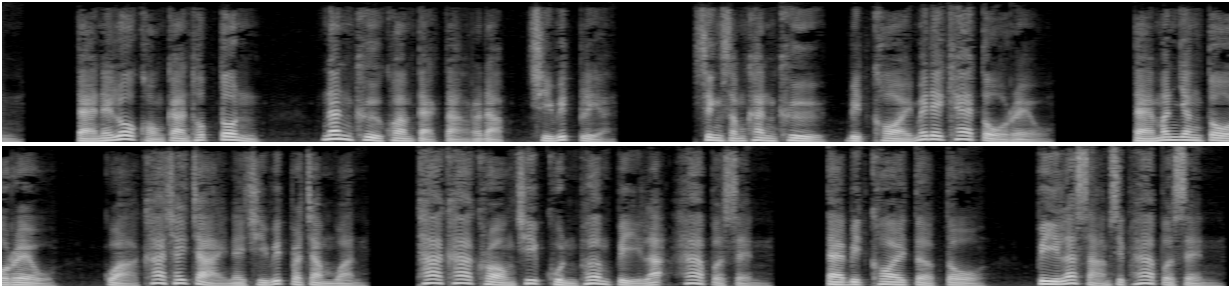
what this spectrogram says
10%แต่ในโลกของการทบต้น นั่นคือความแตกต่างระดับชีวิตเปลี่ยน สิ่งสำคัญคือบิตคอยไม่ได้แค่โตเร็ว แต่มันยังโตเร็วกว่าค่าใช้จ่ายในชีวิตประจำวัน ถ้าค่าครองชีพคุณเพิ่มปีละ 5%แต่บิตคอยเติบโตปีละ 35%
